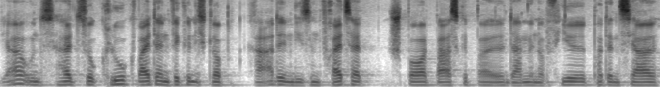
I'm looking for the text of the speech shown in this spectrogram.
ja, uns halt so klug weiterentwickeln. Ich glaube, gerade in diesem Freizeitsport, Basketball, da haben wir noch viel Potenzial.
